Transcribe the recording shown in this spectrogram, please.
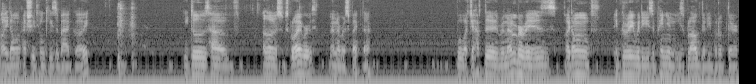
I don't actually think he's a bad guy. He does have a lot of subscribers, and I respect that. But what you have to remember is, I don't agree with his opinion, his blog that he put up there.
